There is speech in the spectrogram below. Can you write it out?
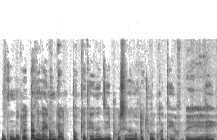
뭐 공복 혈당이나 이런 게 어떻게 되는지 보시는 것도 좋을 것 같아요. 네. 네.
